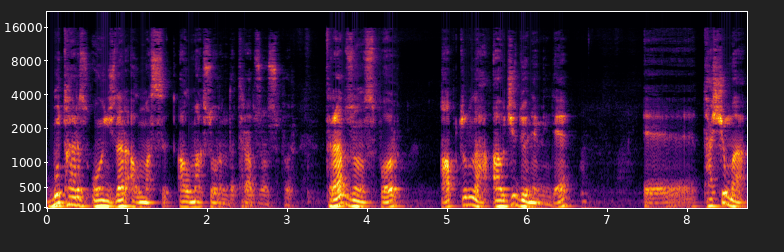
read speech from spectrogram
Bu tarz oyuncular alması almak zorunda Trabzonspor. Trabzonspor Abdullah Avcı döneminde e, taşıma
